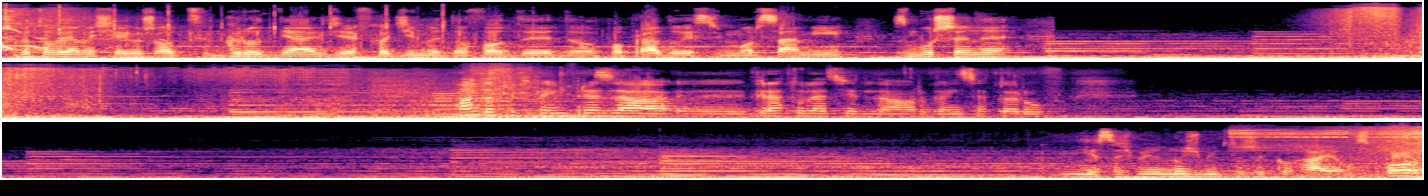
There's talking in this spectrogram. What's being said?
Przygotowujemy się już od grudnia, gdzie wchodzimy do wody, do popradu, jesteśmy morsami z Muszyny. Fantastyczna impreza, y, gratulacje dla organizatorów. Jesteśmy ludźmi, którzy kochają sport.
